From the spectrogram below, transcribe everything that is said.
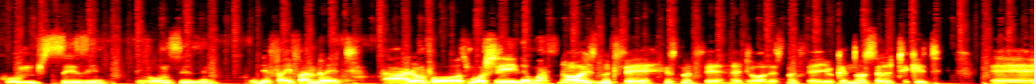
home season home season with the 500 I don't for smoshile man. No, it's not fair. It's not fair at all. It's not fair. You cannot sell a ticket uh,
